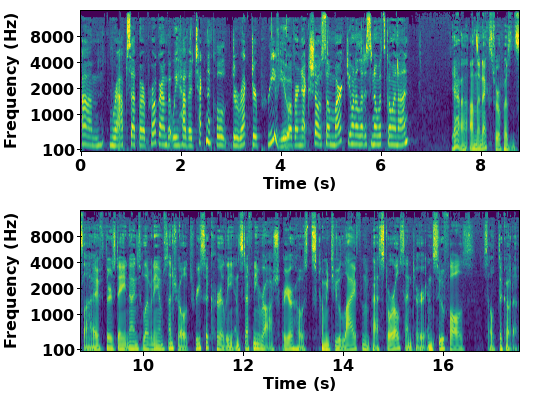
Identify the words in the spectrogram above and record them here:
um, wraps up our program, but we have a technical director preview of our next show. So, Mark, do you want to let us know what's going on? Yeah, on the next Real Presence Live, Thursday, 9 to 11 a.m. Central, Teresa Curley and Stephanie Roche are your hosts coming to you live from the Pastoral Center in Sioux Falls, South Dakota.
